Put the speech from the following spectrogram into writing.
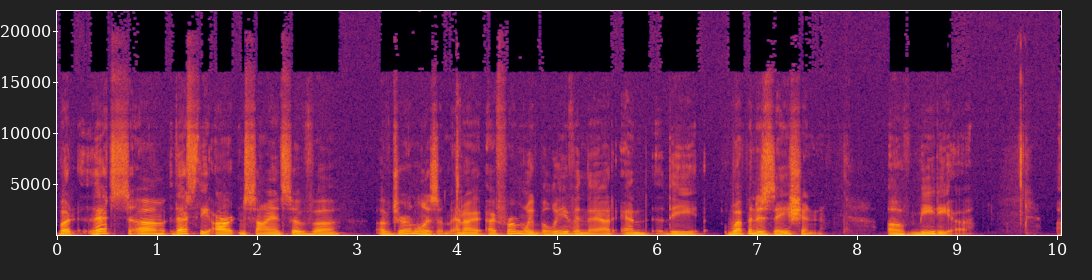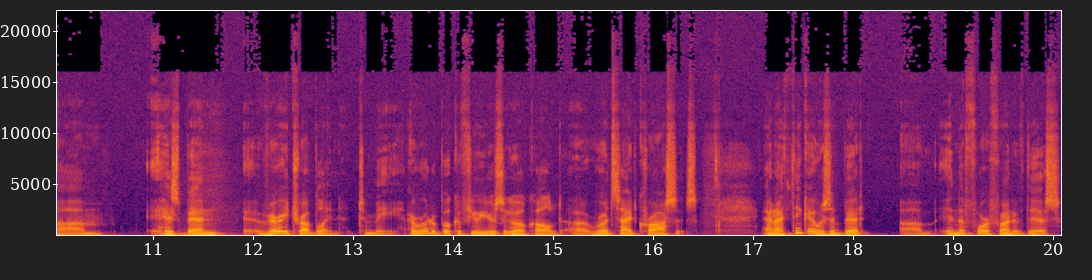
But that's um, that's the art and science of uh, of journalism, and I, I firmly believe in that. And the weaponization of media um, has been very troubling to me. I wrote a book a few years ago called uh, Roadside Crosses, and I think I was a bit um, in the forefront of this.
